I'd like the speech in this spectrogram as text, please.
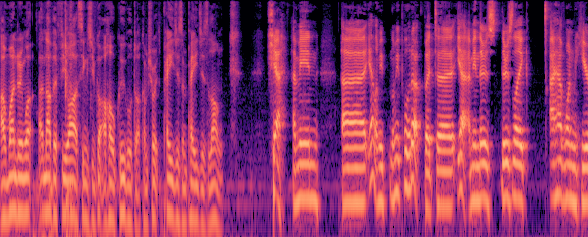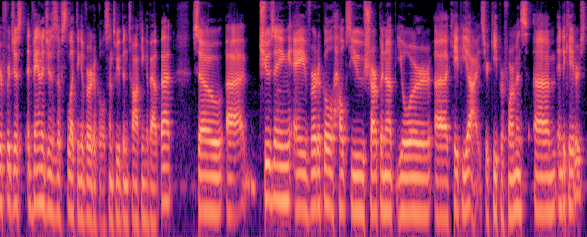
I'm wondering what another few are, since you've got a whole Google Doc. I'm sure it's pages and pages long. Yeah, I mean, uh, yeah. Let me let me pull it up. But uh, yeah, I mean, there's there's like I have one here for just advantages of selecting a vertical since we've been talking about that. So, uh, choosing a vertical helps you sharpen up your uh, KPIs, your key performance um, indicators.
